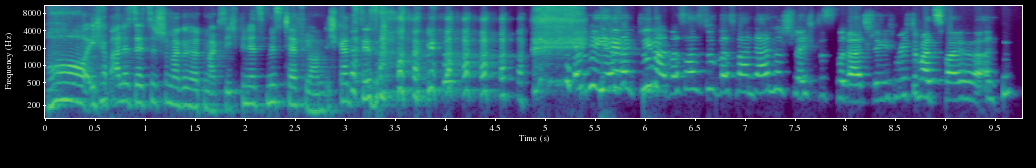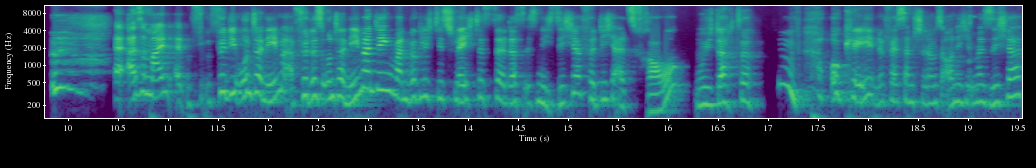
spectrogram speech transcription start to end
Oh, ich habe alle Sätze schon mal gehört, Maxi. Ich bin jetzt Miss Teflon. Ich kann es dir sagen mal, was hast du, was waren deine schlechtesten Ratschläge? Ich möchte mal zwei hören. Äh, also mein, äh, für die Unternehmer, für das Unternehmerding waren wirklich das Schlechteste, das ist nicht sicher für dich als Frau, wo ich dachte, hm, okay, eine Festanstellung ist auch nicht immer sicher.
